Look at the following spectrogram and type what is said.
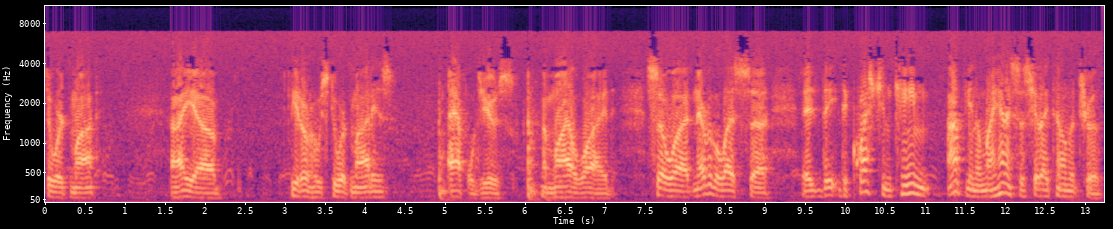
Stewart Mott. I, uh, you don't know who Stewart Mott is? Apple juice, a mile wide. So, uh, nevertheless, uh, the the question came up. You know, my head. I says, should I tell him the truth,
